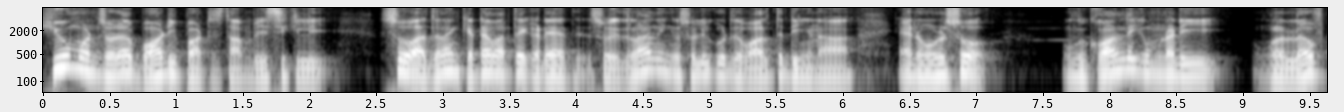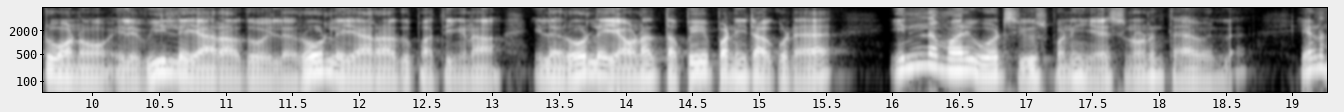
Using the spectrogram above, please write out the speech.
ஹியூமன்ஸோட பாடி பார்ட்ஸ் தான் பேசிக்கலி ஸோ அதெல்லாம் கெட்ட வார்த்தையே கிடையாது. ஸோ இதெல்லாம் நீங்கள் சொல்லி கொடுத்து வளர்த்துட்டிங்கன்னா அண்ட் ஆல்சோ உங்கள் குழந்தைக்கு முன்னாடி உங்களை லவ் டுவானோ இல்லை வீட்டில் யாராவதோ இல்லை ரோட்டில் யாராவது பார்த்தீங்கன்னா இல்லை ரோட்டில் எவனாவது தப்பே பண்ணிட்டா கூட இந்த மாதிரி வேர்ட்ஸ் யூஸ் பண்ணி ஏசணும்னு தேவையில்லை. ஏன்னா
